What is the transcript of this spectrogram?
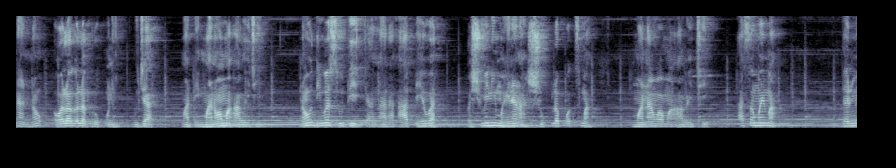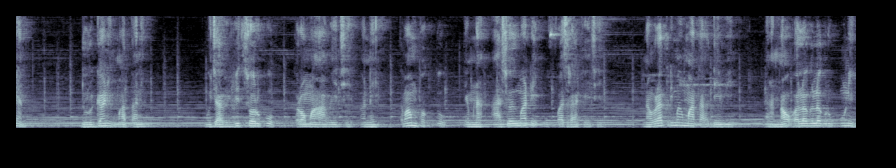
ના નવ અલગ અલગ રૂપોની પૂજા માટે માનવામાં આવે છે. નવ દિવસ સુધી ચાલનારા આ તહેવાર અશ્વિની મહિનાના શુક્લ પક્ષમાં મનાવવામાં આવે છે. આ સમયમાં દરમિયાન દુર્ગાની માતાની પૂજા વિવિધ સ્વરૂપો કરવામાં આવે છે અને તમામ ભક્તો તેમના આશીર્વાદ માટે ઉપવાસ રાખે છે. નવરાત્રિમાં માતા દેવીના નવ અલગ અલગ રૂપોની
